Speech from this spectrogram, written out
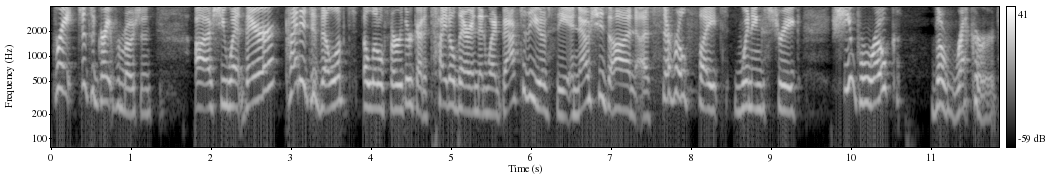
great, just a great promotion. Uh, she went there, kind of developed a little further, got a title there, and then went back to the UFC. And now she's on a several fight winning streak. She broke the record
